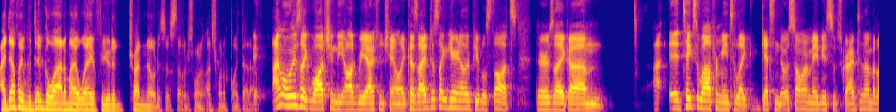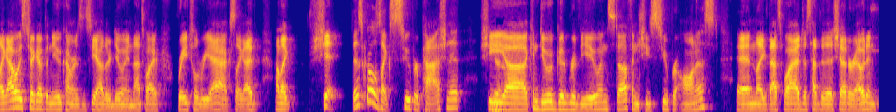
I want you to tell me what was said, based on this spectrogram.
I definitely did go out of my way for you to try to notice this, though. I just want to, I just want to point that out. I'm always like watching the odd reaction channel because I just like hearing other people's thoughts. There's like um, I- it takes a while for me to like get to know someone, maybe subscribe to them, but like I always check out the newcomers and see how they're doing. That's why Rachel reacts. Like I, I'm like, shit, this girl's like super passionate. She uh, can do a good review and stuff, and she's super honest. And like that's why I just had to shout her out, and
